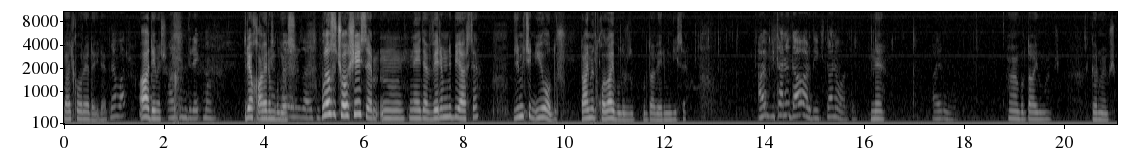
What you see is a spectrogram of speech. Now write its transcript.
Belki oraya da gidelim. Ne var? Aa demir. Aydın direktman. Direkt Çıkma buluyoruz. Burası çok şeyse hmm, neydi verimli bir yerse bizim için iyi olur. Diamond kolay buluruz burada verimliyse. Abi bir tane daha vardı, iki tane vardı. Ne? Ayrım vardı. Ha burada iron varmış. Görmemişim.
